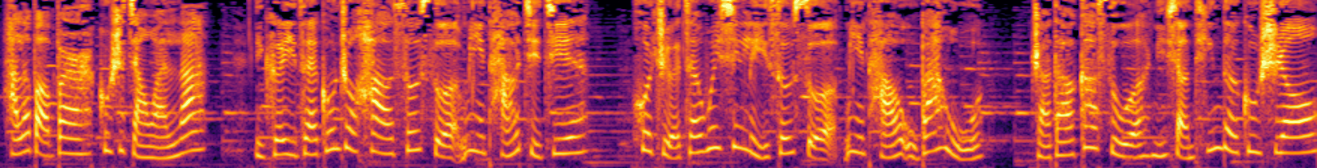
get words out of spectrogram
好了，宝贝儿，故事讲完啦。你可以在公众号搜索“蜜桃姐姐”，或者在微信里搜索“蜜桃五八五”，找到告诉我你想听的故事哦。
